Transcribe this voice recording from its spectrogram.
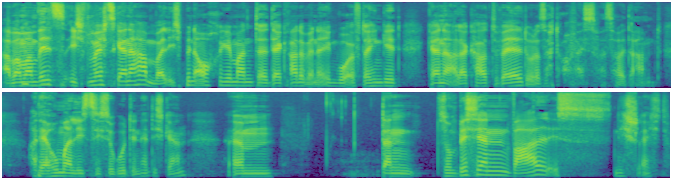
aber man will's, ich möchte es gerne haben, weil ich bin auch jemand, der, der gerade, wenn er irgendwo öfter hingeht, gerne à la carte wählt oder sagt, oh, weißt du was, heute Abend, oh, der Hummer liest sich so gut, den hätte ich gern. Ähm, dann so ein bisschen Wahl ist nicht schlecht.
